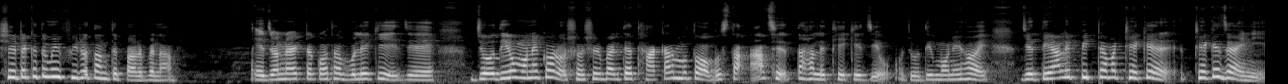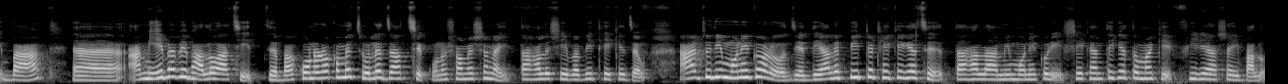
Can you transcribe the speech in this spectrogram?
সেটাকে তুমি ফেরত আনতে পারবে না। এজন্য একটা কথা বলে কি যে, যদিও মনে করো শ্বশুর বাড়িতে থাকার মতো অবস্থা আছে, তাহলে থেকে যেও। যদি মনে হয় যে দেয়ালে পিঠটা আমার ঠেকে ঠেকে যায়নি বা আমি এভাবে ভালো আছি বা কোনো রকমে চলে যাচ্ছে, কোনো সমস্যা নাই, তাহলে সেভাবেই থেকে যাও। আর যদি মনে করো যে দেয়ালে পিঠটা ঠেকে গেছে, তাহলে আমি মনে করি সেখান থেকে তোমাকে ফিরে আসাই ভালো।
